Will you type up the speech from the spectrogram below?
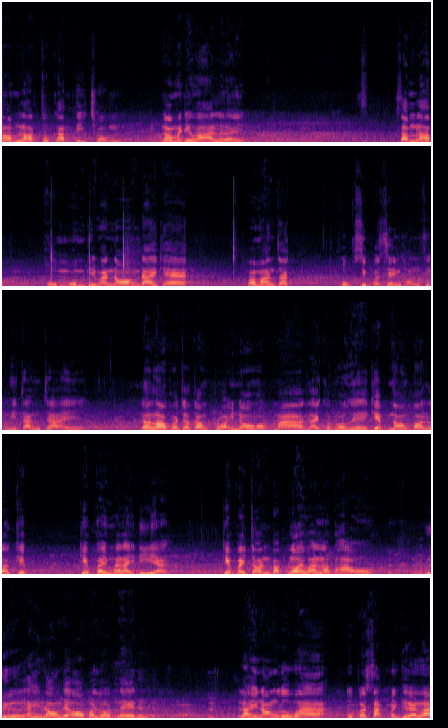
น้อมรับทุกคำติชม เราไม่ได้ว่าเลยสำหรับผมผมคิดว่าน้องได้แค่ประมาณสัก 60%ของสิ่งที่ตั้งใจ แล้วเราก็จะต้องปล่อยน้องออกมา หลายคนบอกเฮ้ยเก็บน้องก่อนแล้วเก็บเก็บไว้เมื่อไหร่ดีอะเก็บไว้จนแบบร้อยวันแล้วเผา หรือให้น้องได้ออกมาโลดเล่น แล้วให้น้องรู้ว่าอุปสรรคมันคืออะไร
